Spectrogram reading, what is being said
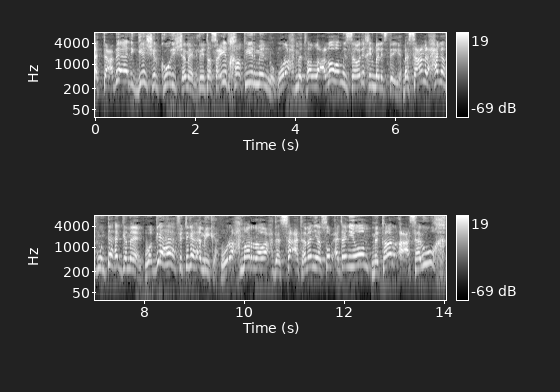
التعبئة للجيش الكوري الشمالي. في تصعيد خطير منه. وراح مطلع لهم الصواريخ البالستيه بس عمل حاجة في منتهى الجمال. وجهها في اتجاه أمريكا. وراح مرة واحدة الساعة 8 الصبح تاني يوم مطرقع صاروخ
